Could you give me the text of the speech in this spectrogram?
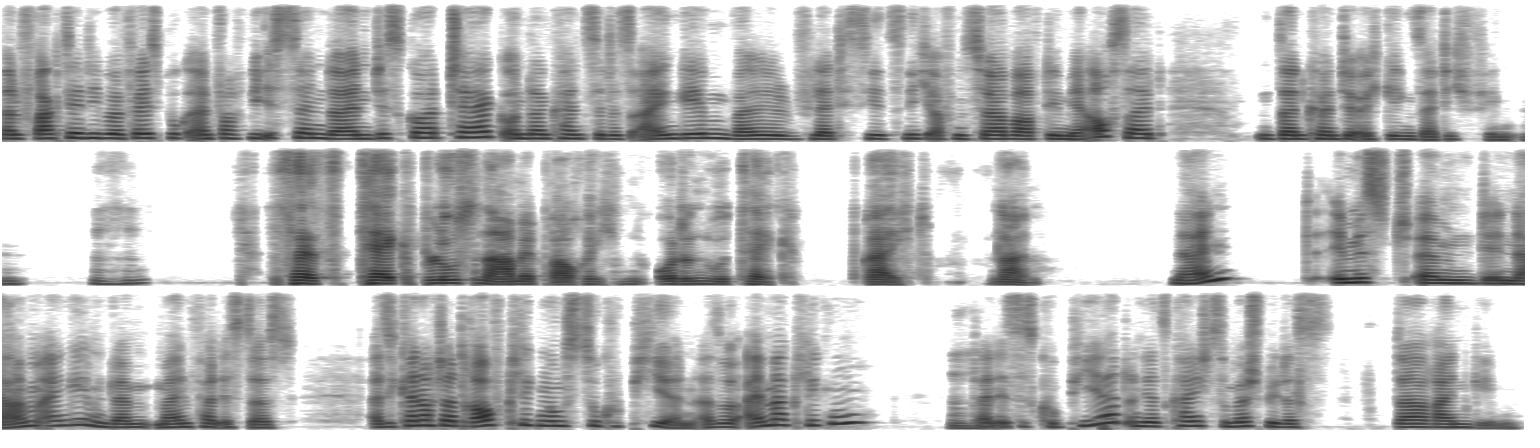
dann fragt ihr die bei Facebook einfach, wie ist denn dein Discord-Tag? Und dann kannst du das eingeben, weil vielleicht ist sie jetzt nicht auf dem Server, auf dem ihr auch seid. Und dann könnt ihr euch gegenseitig finden. Mhm. Das heißt, Tag plus Name brauche ich oder nur Tag reicht. Nein. Nein, ihr müsst ähm, den Namen eingeben. In meinem Fall ist das. Also ich kann auch da draufklicken, um es zu kopieren. Also einmal klicken, Mhm. dann ist es kopiert und jetzt kann ich zum Beispiel das da reingeben.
